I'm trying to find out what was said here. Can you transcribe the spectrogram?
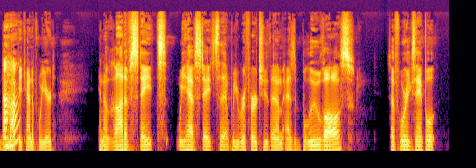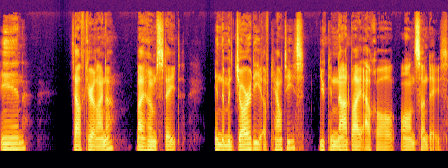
that Uh-huh. might be kind of weird? In a lot of states, we have states that we refer to them as blue laws. So, for example, in South Carolina, my home state, in the majority of counties, you cannot buy alcohol on Sundays.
